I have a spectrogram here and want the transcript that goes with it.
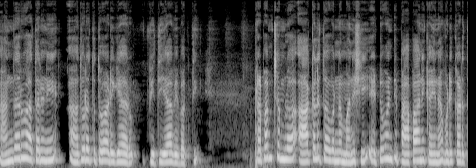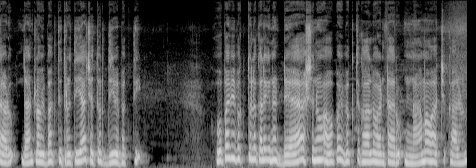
అందరూ అతనిని ఆతురతతో అడిగారు. ద్వితీయ విభక్తి. ప్రపంచంలో ఆకలితో ఉన్న మనిషి ఎటువంటి పాపానికైనా ఉడికడతాడు దాంట్లో విభక్తి తృతీయ చతుర్థి విభక్తి. ఉపవిభక్తులు కలిగిన డాష్ను ఉపవిభక్తకాలు అంటారు. నామవాచకాలను.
